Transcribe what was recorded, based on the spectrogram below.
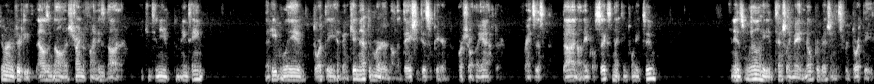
$250, trying to find his daughter. He continued to maintain that he believed Dorothy had been kidnapped and murdered on the day she disappeared or shortly after. Francis died on April 6, 1922. In his will, he intentionally made no provisions for Dorothy,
